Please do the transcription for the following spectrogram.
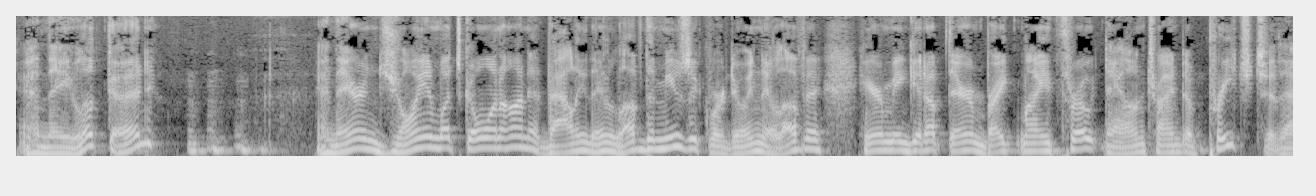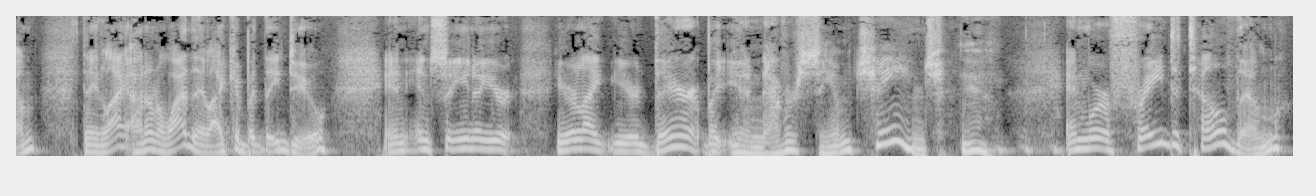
and they look good and they're enjoying what's going on at Valley. They love the music we're doing. They love to hear me get up there and break my throat down trying to preach to them. They like, I don't know why they like it, but they do. And, and so, you know, you're, you're like, you're there, but you never see them change. Yeah. And we're afraid to tell them,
